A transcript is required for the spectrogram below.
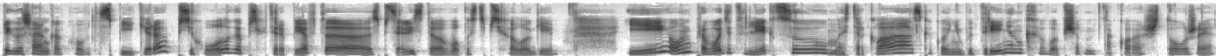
приглашаем какого-то спикера, психолога, психотерапевта, специалиста в области психологии. И он проводит лекцию, мастер-класс, какой-нибудь тренинг, в общем, такое, что уже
